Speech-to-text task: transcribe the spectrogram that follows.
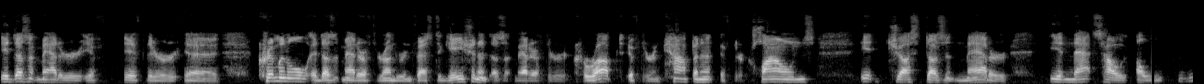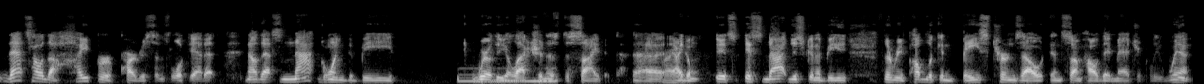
it doesn't matter if if they're uh, criminal. It doesn't matter if they're under investigation. It doesn't matter if they're corrupt, if they're incompetent, if they're clowns. It just doesn't matter. And that's how uh, that's how the hyper partisans look at it. Now, that's not going to be where the election is decided. Uh, right. I don't. It's it's not just going to be the Republican base turns out and somehow they magically win.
